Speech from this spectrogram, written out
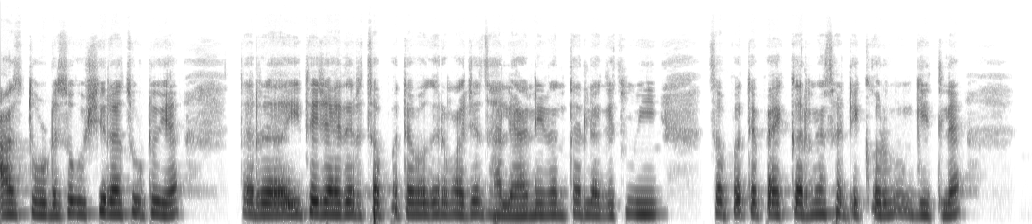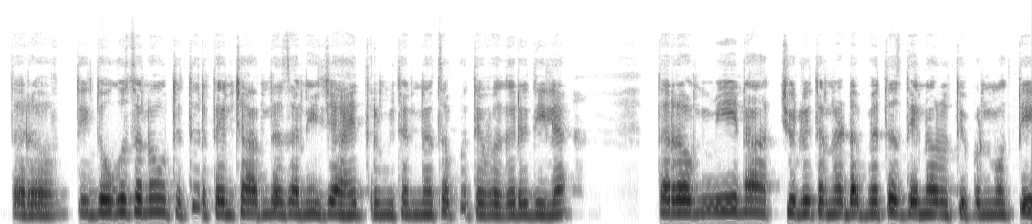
आज थोडंसं उशिराच उठूया. तर इथे जे आहे तर चपात्या वगैरे माझ्या झाल्या आणि नंतर लगेच मी चपात्या पॅक करण्यासाठी करून घेतल्या. तर ते दोघंजणं होते तर त्यांच्या अंदाजाने जे आहे तर मी त्यांना चपात्या वगैरे दिल्या. तर मी ना ॲक्च्युली त्यांना डब्यातच देणार होते पण मग ते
